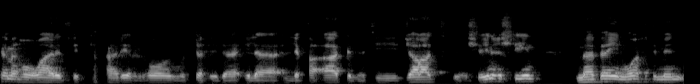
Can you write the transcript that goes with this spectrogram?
كما هو وارد في التقارير الأمم المتحدة إلى اللقاءات التي جرت في 2020 ما بين وفد من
